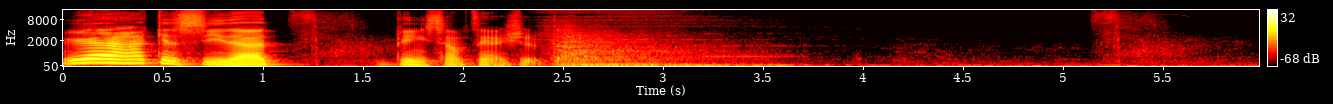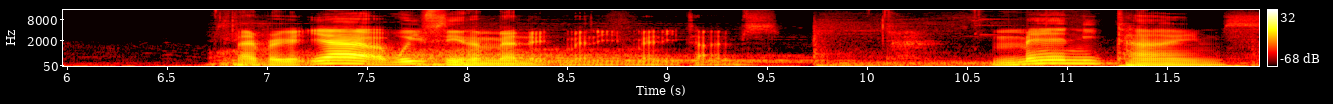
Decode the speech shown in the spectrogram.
Yeah, I can see that being something I should have done. Sniper again. Yeah, we've seen him many, many, many times. Many times.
